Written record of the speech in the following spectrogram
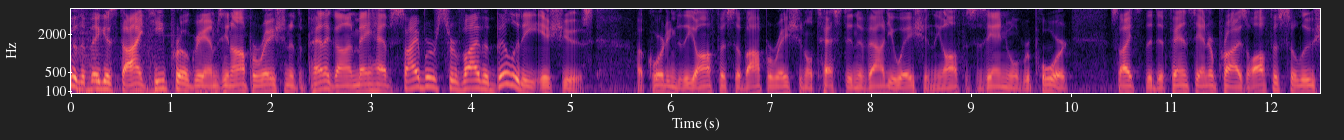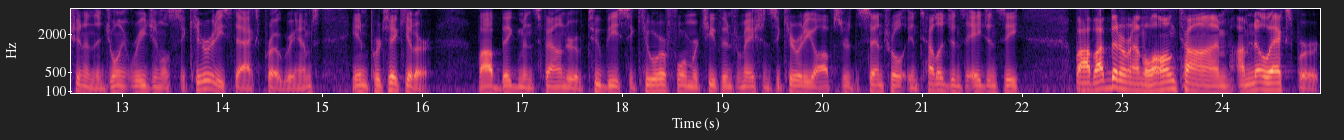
Two of the biggest IT programs in operation at the Pentagon may have cyber survivability issues. According to the Office of Operational Test and Evaluation, the office's annual report cites the Defense Enterprise Office Solution and the Joint Regional Security Stacks programs in particular. Bob Bigman's, founder of 2BSecure, former Chief Information Security Officer at the Central Intelligence Agency. Bob, I've been around a long time. I'm no expert,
